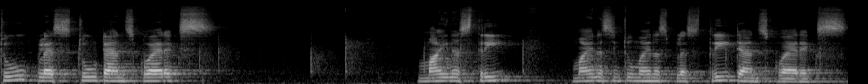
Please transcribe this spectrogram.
2 plus 2 tan square x minus 3 minus into minus plus 3 tan square x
